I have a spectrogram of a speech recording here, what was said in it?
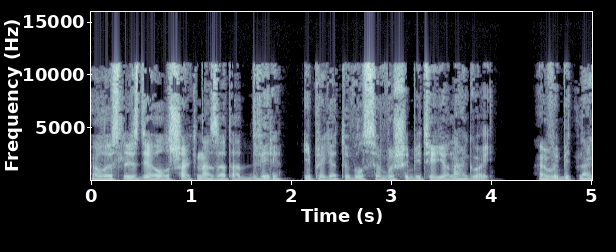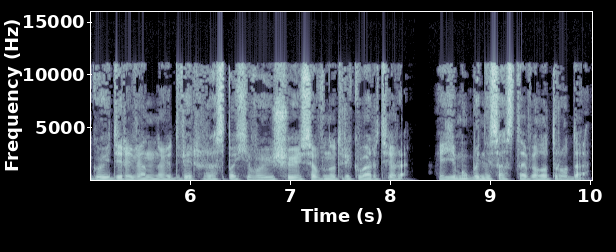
Лесли сделал шаг назад от двери и приготовился вышибить ее ногой. Выбить ногой деревянную дверь, распахивающуюся внутри квартиры, ему бы не составило труда.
